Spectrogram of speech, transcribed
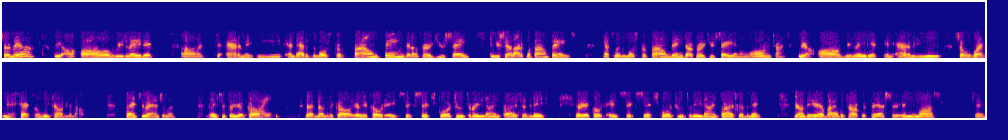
certainly are. We are all related uh, to Adam and Eve, and that is the most profound thing that I've heard you say. And you say a lot of profound things. That's one of the most profound things I've heard you say in a long time. We are all related in Adam and Eve. So what in the heck are we talking about? Thank you, Angela. Thank you for your call. Right. That number to call, area code 866-423-9578. Area code 866-423-9578. You're on the air Bible Talk with Pastor Emery Moss. Okay.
